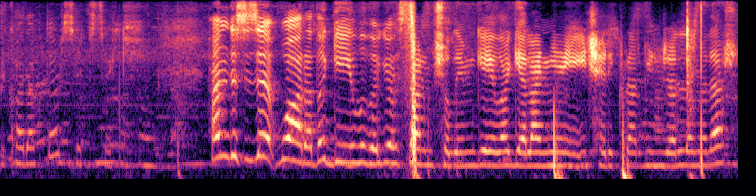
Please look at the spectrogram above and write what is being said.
bir karakter seçsek. Hem de size bu arada Gale'ı da göstermiş olayım. Gale'a gelen yeni içerikler, güncellemeler.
